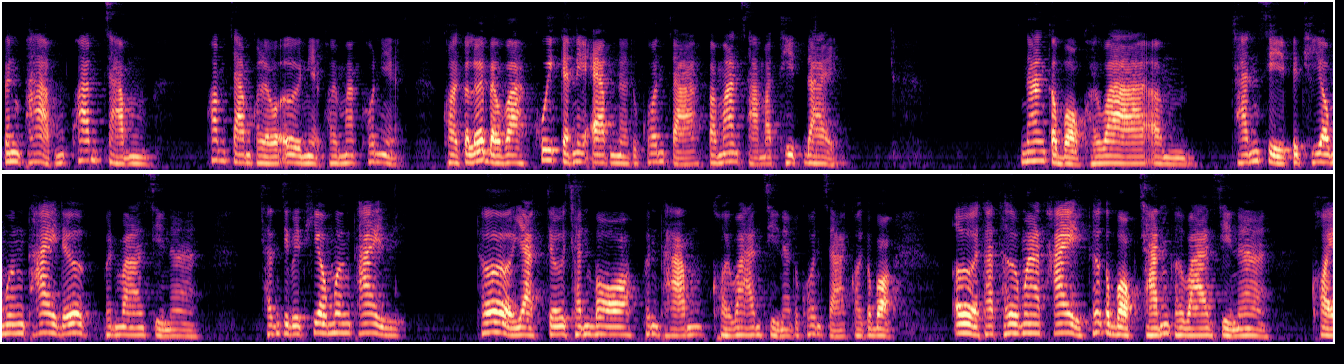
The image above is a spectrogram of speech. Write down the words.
เป็นภาพความจำความจำเขาเลยว่าเออเนี่ยคอยมักคนเนี่ยคอยก็เลยแบบว่าคุยกันในแอปนะทุกคนจ๋าประมาณสามอาทิตย์ได้นางก็บอกคอยว่าอืมฉันสิไปเที่ยวเมืองไทยเด้อเพิ่นว่าสินะฉันสิไปเที่ยวเมืองไทย เธออยากเจอฉันบอเพิ่นถามคอยวาอันสินะทุกคนจ๋าคอยก็บอก เออ ถ้าเธอมาไทย เธอก็บอกฉันคอยวาจั่งสินะคอย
